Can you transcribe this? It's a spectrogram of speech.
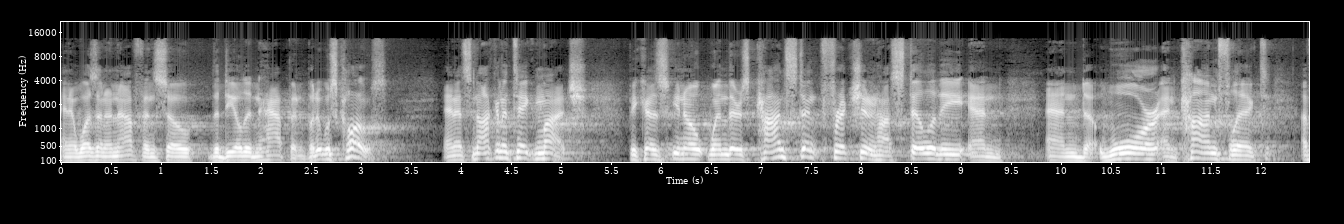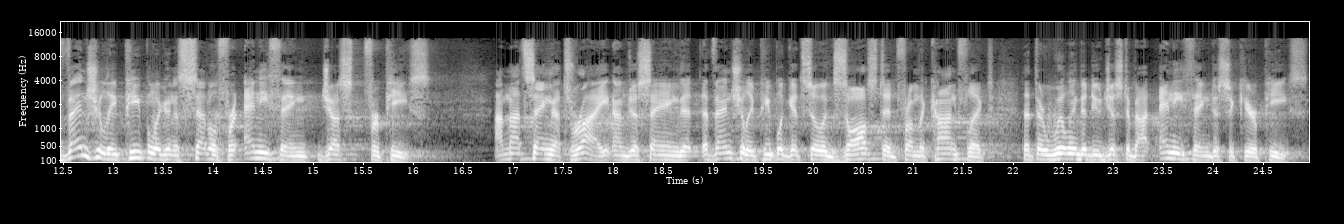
and it wasn't enough, and so the deal didn't happen. But it was close. And it's not going to take much because, you know, when there's constant friction and hostility and, and war and conflict, eventually people are going to settle for anything just for peace. I'm not saying that's right. I'm just saying that eventually people get so exhausted from the conflict that they're willing to do just about anything to secure peace.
